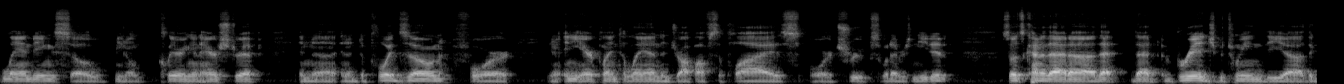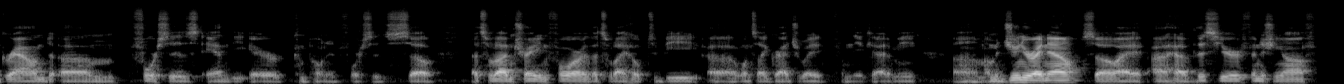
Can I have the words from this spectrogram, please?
landings. So you know, clearing an airstrip in a, in a deployed zone for you know any airplane to land and drop off supplies or troops, whatever's needed. So it's kind of that uh, that that bridge between the uh, the ground um, forces and the air component forces. So that's what I'm training for. That's what I hope to be uh, once I graduate from the academy. Um, I'm a junior right now, so I, I have this year finishing off,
